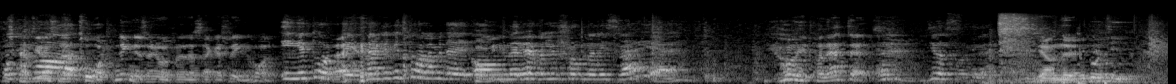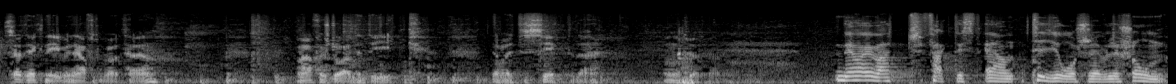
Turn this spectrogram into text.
Du och ska inte göra en sån där ta... tårtning nu som du gjorde på den där stackars Ringholm. Ingen tårtning, men vi vill tala med dig om in. revolutionen i Sverige. Oj, på nätet? Just det. Ja, nu sätter jag kniven i Aftonbladet här. Men jag förstår att det inte gick. Det var lite segt det där. Det har ju varit faktiskt en tioårsrevolution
